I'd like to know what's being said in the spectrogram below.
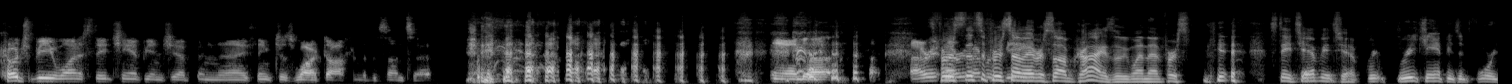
Coach B won a state championship, and then I think just walked off into the sunset. and uh, I re- first, I that's the first being, time I ever saw him cry. Is when he won that first state championship. Three, three, champions in four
